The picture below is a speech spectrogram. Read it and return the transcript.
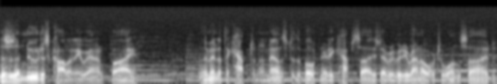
This is a nudist colony we went by. The minute the captain announced that the boat nearly capsized, everybody ran over to one side.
